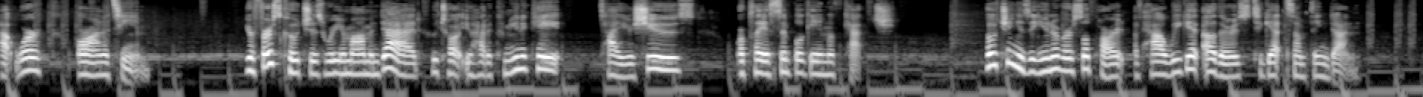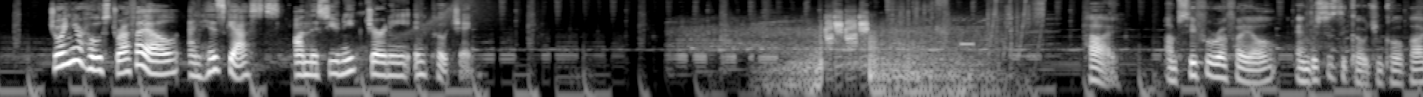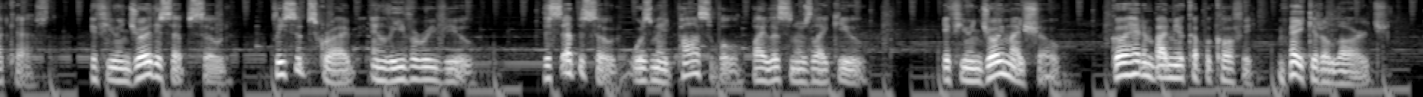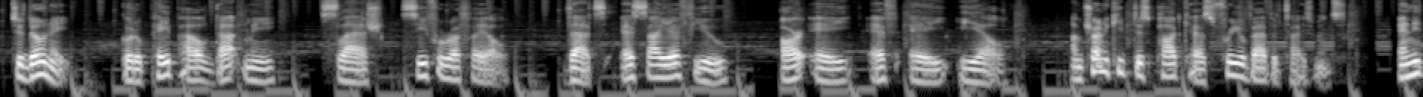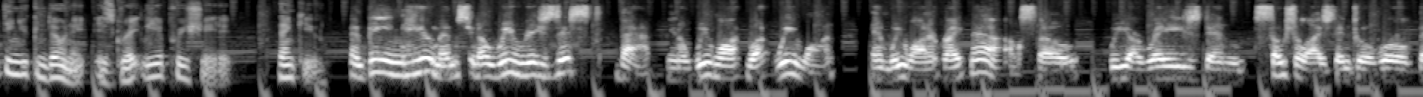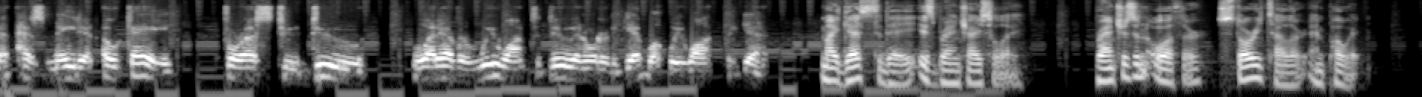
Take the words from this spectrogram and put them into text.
at work, or on a team. Your first coaches were your mom and dad who taught you how to communicate, tie your shoes, or play a simple game of catch. Coaching is a universal part of how we get others to get something done. Join your host, Raphael, and his guests on this unique journey in coaching. Hi, I'm Sifu Raphael, and this is the Coaching Call Podcast. If you enjoy this episode, please subscribe and leave a review. This episode was made possible by listeners like you. If you enjoy my show, go ahead and buy me a cup of coffee. Make it a large. To donate, go to paypal.me slash Raphael. That's S-I-F-U-R-A-F-A-E-L. I'm trying to keep this podcast free of advertisements. Anything you can donate is greatly appreciated. Thank you. And being humans, you know, we resist that. You know, we want what we want and we want it right now. So we are raised and socialized into a world that has made it okay for us to do whatever we want to do in order to get what we want to get. My guest today is Branch Isole. Branch is an author, storyteller, and poet.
